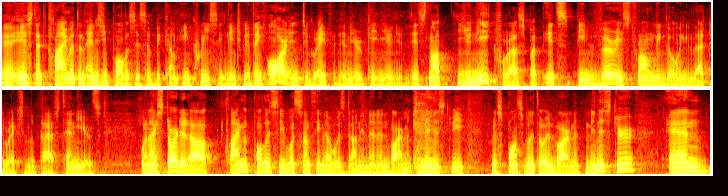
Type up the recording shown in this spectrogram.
uh, is that climate and energy policies have become increasingly integrated. They are integrated in the European Union. It's not unique for us, but it's been very strongly going in that direction the past 10 years. When I started out, climate policy was something that was done in an environmental ministry, responsibility of environment minister, and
